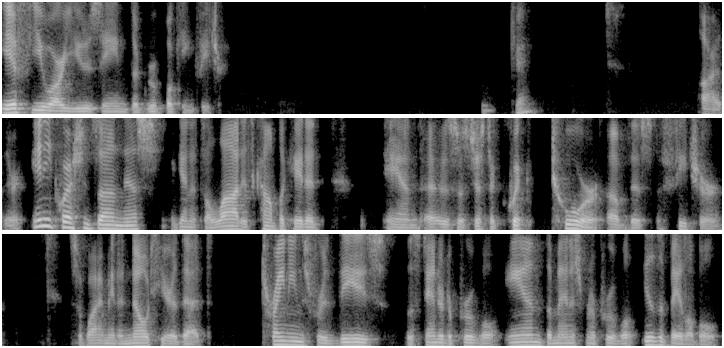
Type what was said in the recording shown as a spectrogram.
if you are using the group booking feature. Okay. Are there any questions on this? Again, it's a lot, it's complicated. And uh, this is just a quick tour of this feature. So why I made a note here that trainings for these, the standard approval and the management approval is available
